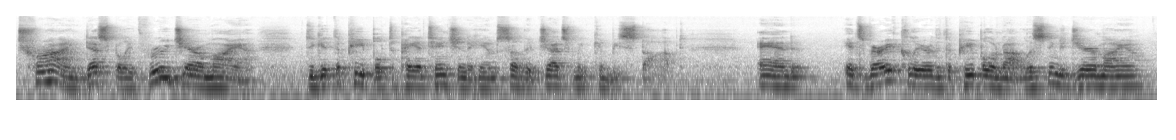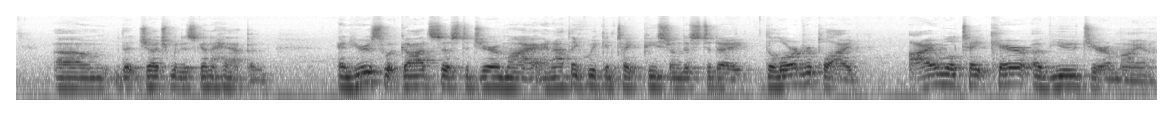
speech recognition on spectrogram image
trying desperately through Jeremiah to get the people to pay attention to him so that judgment can be stopped. And it's very clear that the people are not listening to Jeremiah, um, that judgment is going to happen. And here's what God says to Jeremiah, and I think we can take peace from this today. The Lord replied, I will take care of you, Jeremiah.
